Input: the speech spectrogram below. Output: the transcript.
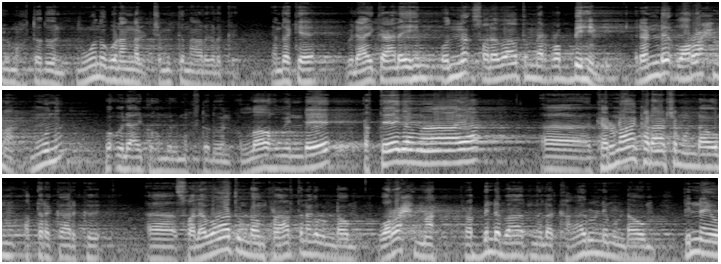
മുഹ്തദൂൻ. മൂന്ന് ഗുണങ്ങൾ ക്ഷമിക്കുന്ന ആളുകൾക്ക്. എന്തൊക്കെ? ഉലായിക അലൈഹിം. ഒന്ന് സ്വലവാത്തും റബ്ബിഹിം. രണ്ട് വറഹ്മ മൂന്ന് വ മുഹ്തദൂൻ. അള്ളാഹുവിന്റെ പ്രത്യേകമായ കരുണാകടാക്ഷമുണ്ടാവും അത്തരക്കാർക്ക്. സ്വലവാത്തുണ്ടാവും പ്രാർത്ഥനകളുണ്ടാവും. വറഹ്മ റബ്ബിന്റെ ഭാഗത്തു നിന്നുള്ള കാരുണ്യമുണ്ടാവും. പിന്നെയോ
